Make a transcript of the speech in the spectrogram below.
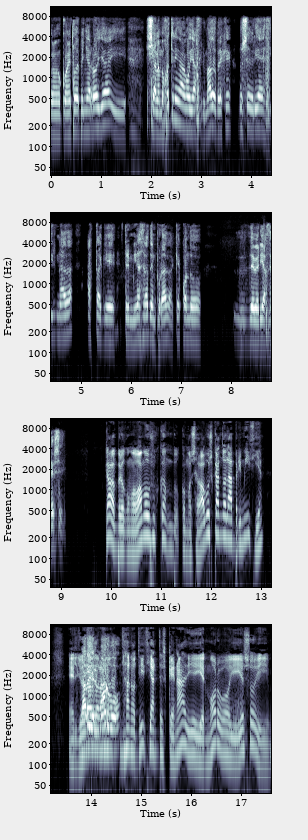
con, con esto de Peñarroya y si a lo mejor tienen algo ya firmado, pero es que no se debería decir nada hasta que terminase la temporada, que es cuando debería hacerse. Claro, pero como vamos buscando, como se va buscando la primicia, el yo Claro, y he dado el la, morbo. la noticia antes que nadie y el morbo y eso y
